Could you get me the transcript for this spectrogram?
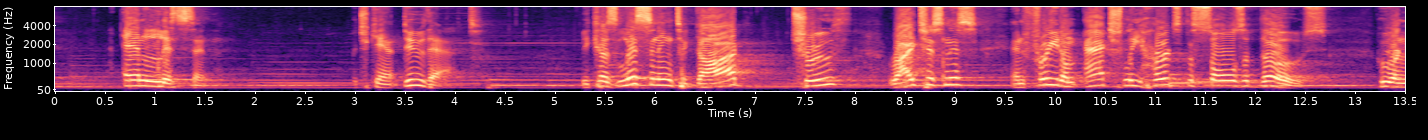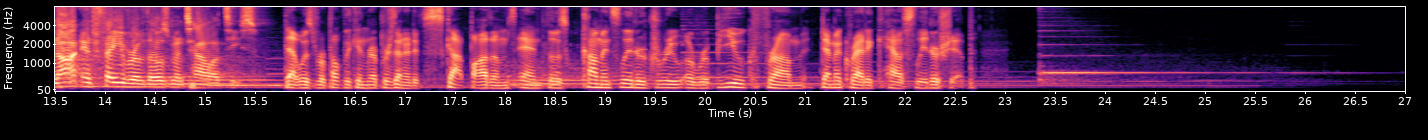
and listen. But you can't do that. Because listening to God, truth, righteousness, and freedom actually hurts the souls of those who are not in favor of those mentalities. That was Republican Representative Scott Bottoms, and those comments later drew a rebuke from Democratic House leadership.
